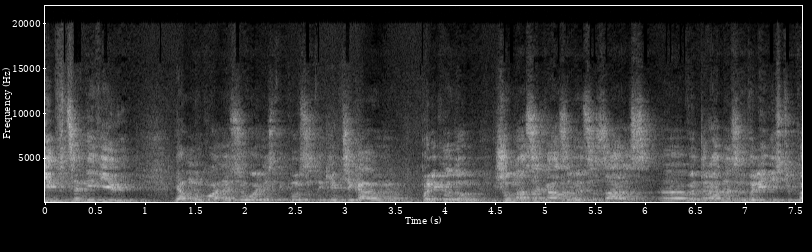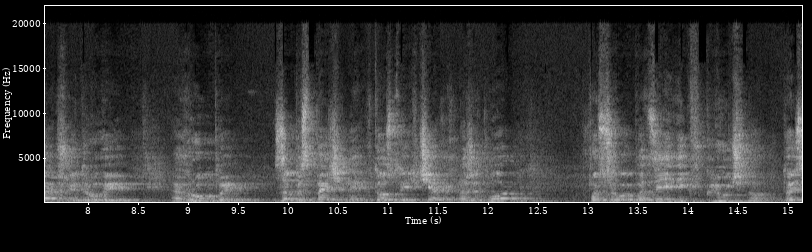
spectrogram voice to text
він в це не вірить. Я вам буквально сьогодні стикнувся з таким цікавим прикладом, що у нас оказується зараз е, ветерани з інвалідністю першої, другої е, групи забезпечені, хто стоїть в чергах на житло, по, сього- по цей рік включно. Тобто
